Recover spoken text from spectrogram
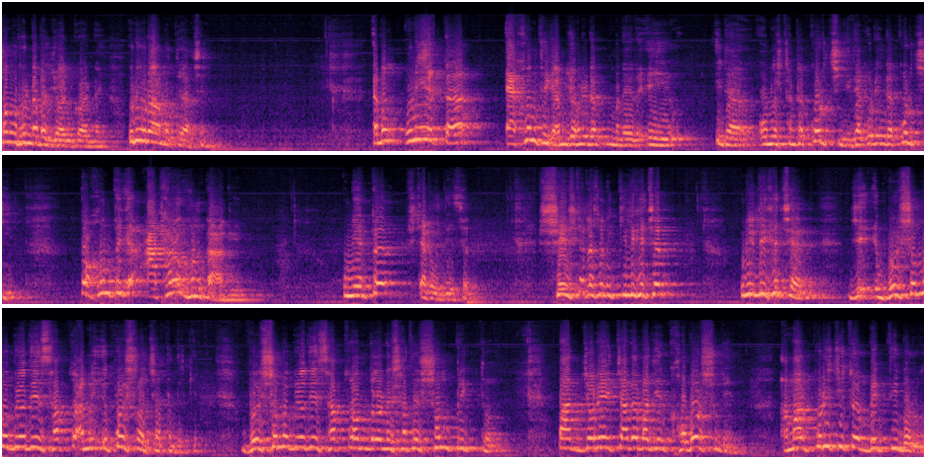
সংগঠনে আবার জয়েন করেন নাই। উনি ওনার মতে আছেন। এবং উনি একটা এখন থেকে আমি যখন এটা মানে এই এটা অনুষ্ঠানটা করছি রেকর্ডিংটা করছি, তখন থেকে আঠারো ঘণ্টা আগে উনি একটা স্ট্যাটাস দিয়েছেন। সেই স্ট্যাটাস উনি কি লিখেছেন? উনি লিখেছেন যে বৈষম্য বিরোধী ছাত্র আমি প্রশ্ন হচ্ছে আপনাদেরকে। বৈষম্য বিরোধী ছাত্র আন্দোলনের সাথে সম্পৃক্ত। পাঁচজনের চাঁদাবাজির খবর শুনে আমার পরিচিত ব্যক্তিবর্গ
